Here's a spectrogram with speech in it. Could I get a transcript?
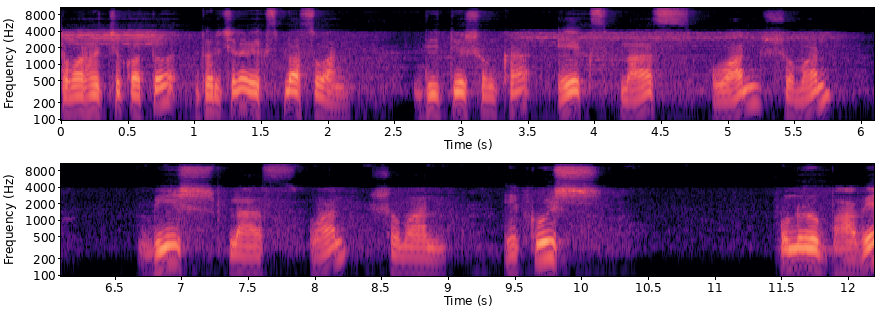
তোমার হচ্ছে কত? ধরেছিলাম এক্স প্লাস ওয়ান দ্বিতীয় সংখ্যা এক্স প্লাস ওয়ান সমান বিশ প্লাস ওয়ান সমান একুশ। অনুরূপভাবে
